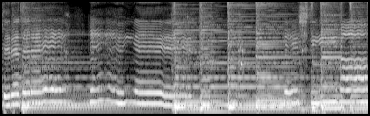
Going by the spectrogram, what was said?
tere, tere. Eestimaa.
